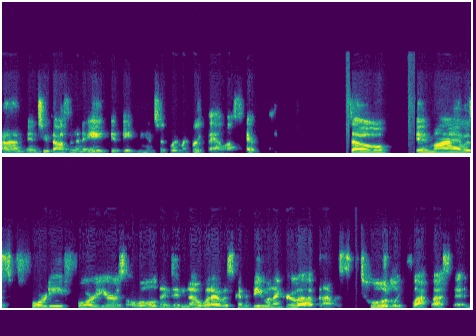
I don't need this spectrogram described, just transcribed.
um, in 2008, it ate me and took away my birthday. I lost everything. So in my I was 44 years old and didn't know what I was going to be when I grew up, and I was totally flat busted.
